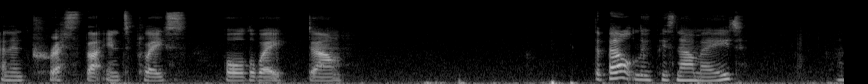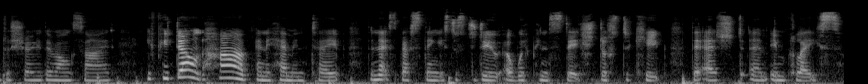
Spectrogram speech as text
and then press that into place all the way down. The belt loop is now made. I'll just show you the wrong side. If you don't have any hemming tape, the next best thing is just to do a whipping stitch just to keep the edge um, in place.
